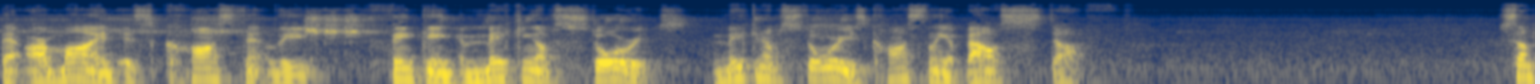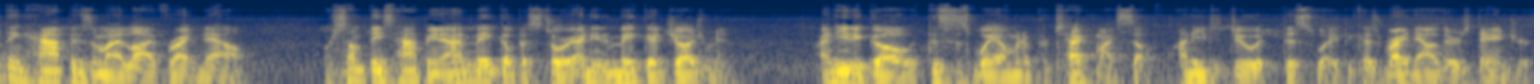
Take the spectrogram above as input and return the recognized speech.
that our mind is constantly thinking and making up stories, making up stories constantly about stuff. Something happens in my life right now, or something's happening, I make up a story, I need to make a judgment. I need to go, this is the way I'm going to protect myself. I need to do it this way because right now there's danger.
